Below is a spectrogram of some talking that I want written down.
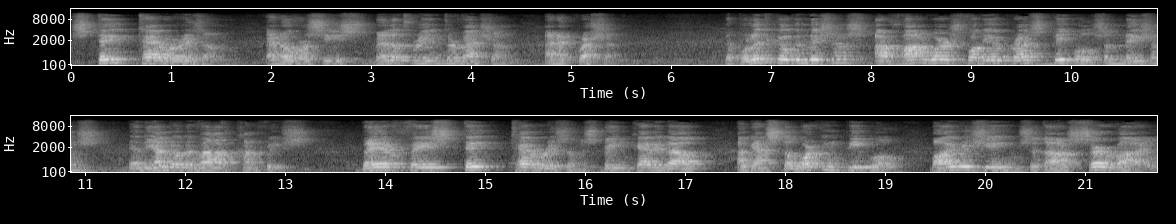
state terrorism, and overseas military intervention and aggression. The political conditions are far worse for the oppressed peoples and nations in the underdeveloped countries. Barefaced state terrorism is being carried out against the working people by regimes that are servile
